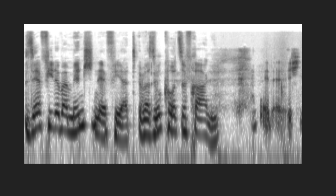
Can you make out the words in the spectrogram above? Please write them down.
sehr viel über Menschen erfährt, über so kurze Fragen. Äh, Ich,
